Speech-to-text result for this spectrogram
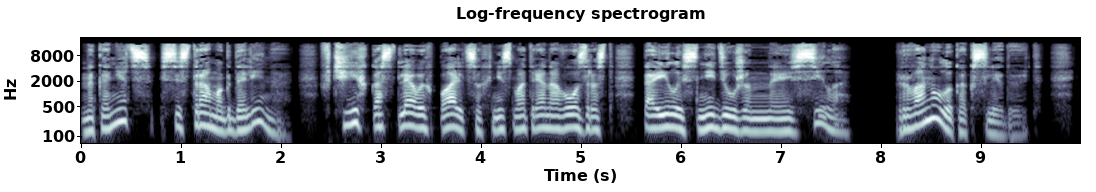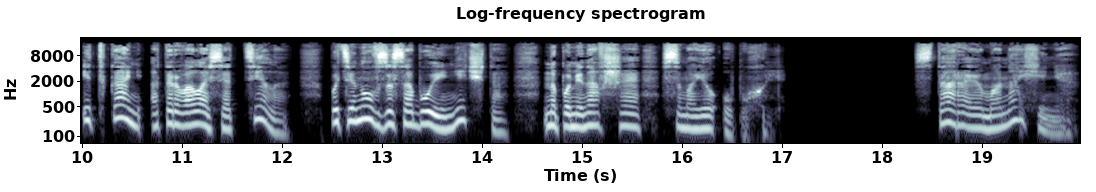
Наконец, сестра Магдалина, в чьих костлявых пальцах, несмотря на возраст, таилась недюжинная сила, рванула как следует, и ткань оторвалась от тела, потянув за собой нечто, напоминавшее самую опухоль. Старая монахиня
